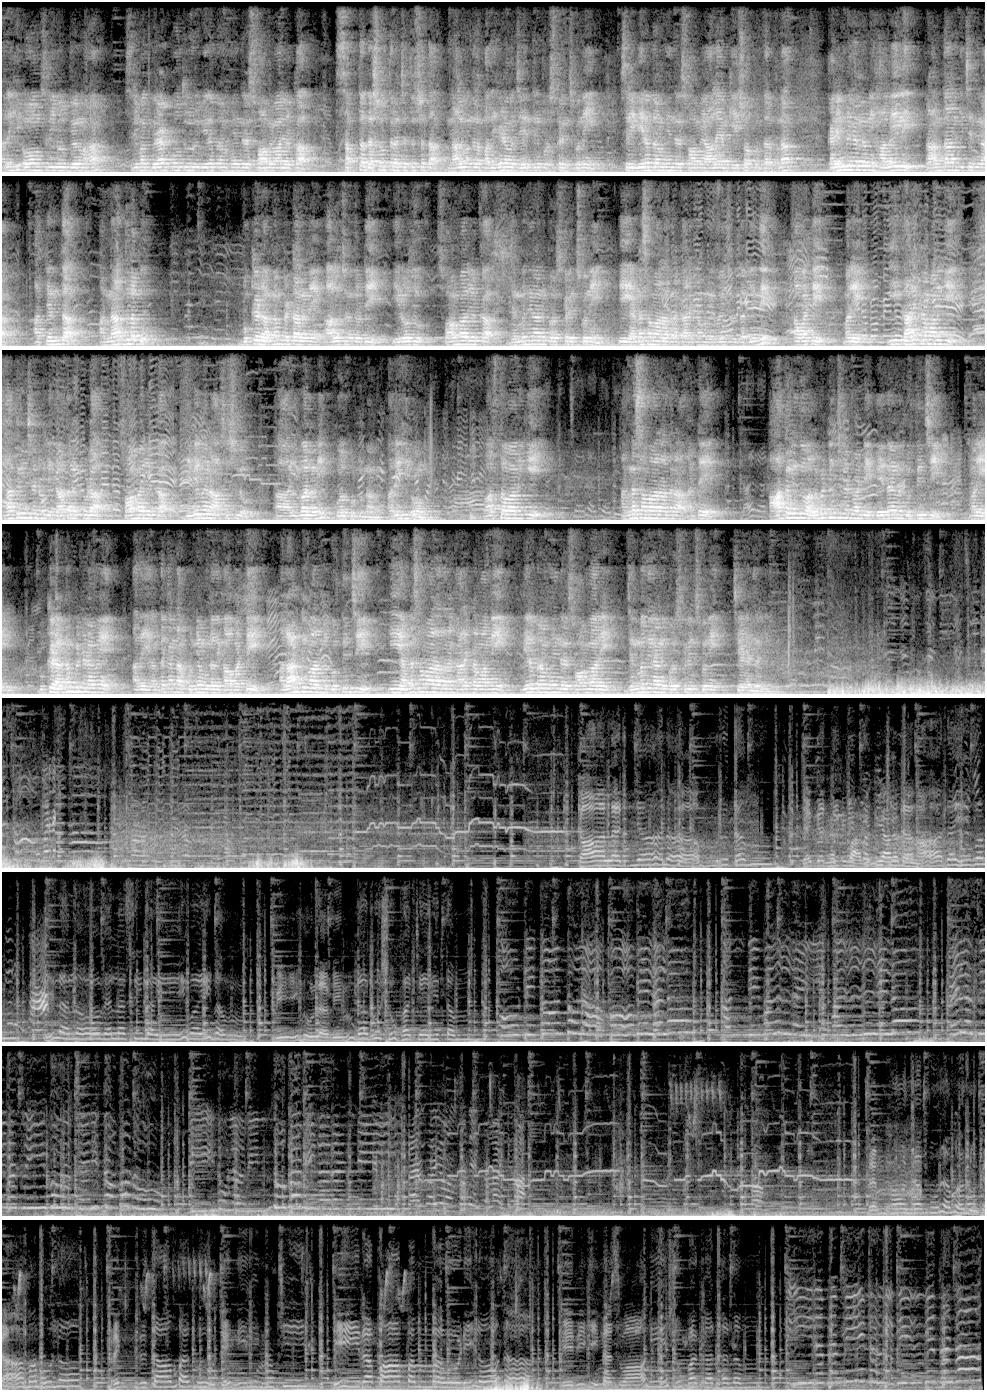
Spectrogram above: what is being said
హరి ఓం శ్రీ గురుభ్యో నమ. శ్రీమద్ విరాట్ పోతులూరు వీరబ్రహ్మేంద్ర స్వామి వారి యొక్క సప్త దశోత్తర చతుశత నాలుగు వందల పదిహేడవ జయంతిని పురస్కరించుకొని శ్రీ వీరబ్రహ్మేంద్ర స్వామి ఆలయం కేశవాపూర్ తరఫున కరీంనగర్లోని హవేలి ప్రాంతానికి చెందిన అత్యంత అన్నార్థులకు బుక్కెడు అన్నం పెట్టాలనే ఆలోచనతోటి ఈరోజు స్వామివారి యొక్క జన్మదినాన్ని పురస్కరించుకొని ఈ అన్న సమారాధన కార్యక్రమం నిర్వహించడం జరిగింది. కాబట్టి మరి ఈ కార్యక్రమానికి సహకరించినటువంటి దాతలకు కూడా స్వామివారి యొక్క దివ్యమైన ఆశీస్సులు ఇవ్వాలని కోరుకుంటున్నాను. హరి ఓం. వాస్తవానికి అన్న సమారాధన అంటే ఆకలితో అలమటించినటువంటి పేదలను గుర్తించి మరి బుక్కెడు అన్నం పెట్టడమే అది అంతకన్నా పుణ్యం ఉండదు కాబట్టి అలాంటి వారిని గుర్తించి ఈ అన్న సమారాధన కార్యక్రమాన్ని వీరబ్రహ్మేంద్ర స్వామివారి జన్మదినాన్ని పురస్కరించుకొని చేయడం జరిగింది. కాలజ్ఞాన అమృతం జగతి పంచిన ఆ దైవం ఇలలో వెలసిన ఈ వైనం వీణుల విందగు శుభచరితం. బ్రహ్మాండపురమను గ్రామములో ప్రకృతాంబకు జనిలించి వీర పాపమ్మ ఒడిలోన పెరిగిన స్వామి శుభ కథనం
